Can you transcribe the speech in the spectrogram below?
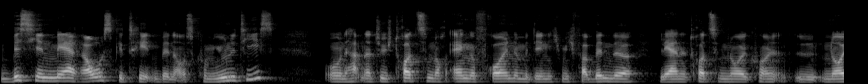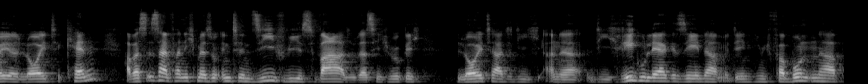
ein bisschen mehr rausgetreten bin aus Communities und habe natürlich trotzdem noch enge Freunde, mit denen ich mich verbinde, lerne trotzdem neue, neue Leute kennen, aber es ist einfach nicht mehr so intensiv, wie es war, sodass ich wirklich Leute hatte, die ich, an der, die ich regulär gesehen habe, mit denen ich mich verbunden habe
